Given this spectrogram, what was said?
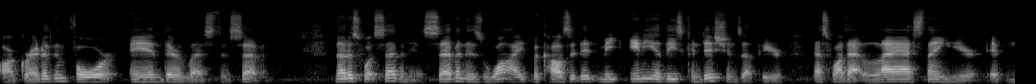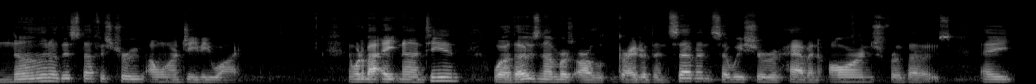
are greater than 4 and they're less than 7. Notice what 7 is. 7 is white because it didn't meet any of these conditions up here. That's why that last thing here, if none of this stuff is true, I want a GV white. And what about 8, 9, 10? Well, those numbers are greater than 7, so we should have an orange for those. 8,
